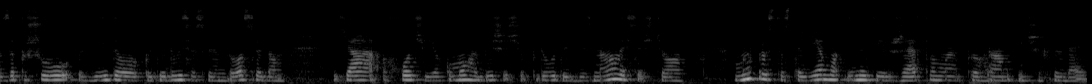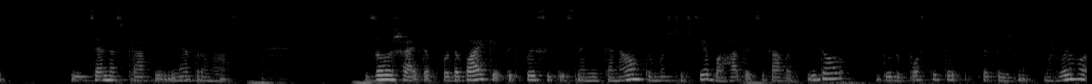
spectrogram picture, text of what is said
запишу відео, поділюся своїм досвідом. Я хочу якомога більше, щоб люди дізналися, що ми просто стаємо іноді жертвами програм інших людей. І це насправді не про нас. Залишайте вподобайки, підписуйтесь на мій канал, тому що ще багато цікавих відео буду постити щотижня, можливо,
